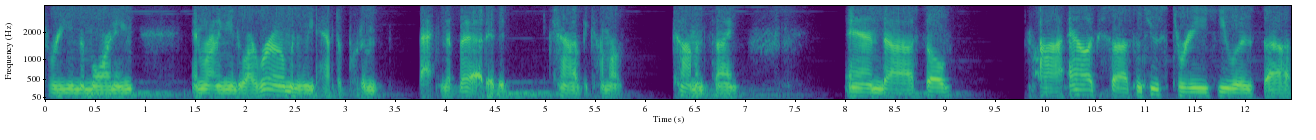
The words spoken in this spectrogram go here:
three in the morning and running into our room, and we'd have to put him back into bed. It had kind of become a common thing. And uh, so uh, Alex, uh, since he was three, he was uh,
